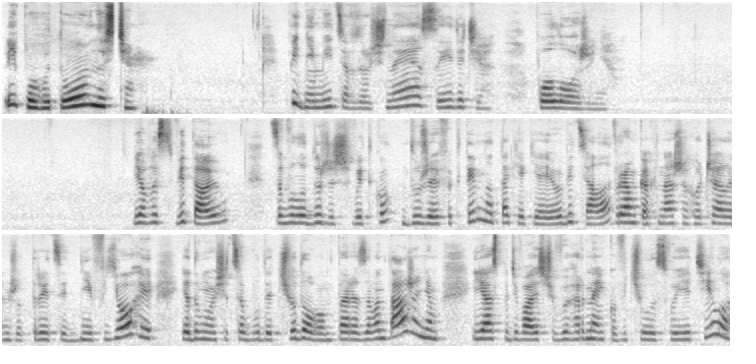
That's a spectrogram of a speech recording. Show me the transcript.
І по готовності Підніміться в зручне сидяче положення. Я вас вітаю. Це було дуже швидко, дуже ефективно, так як я і обіцяла. В рамках нашого челенджу 30 днів йоги. Я думаю, що це буде чудовим перезавантаженням. І я сподіваюся, що ви гарненько відчули своє тіло.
